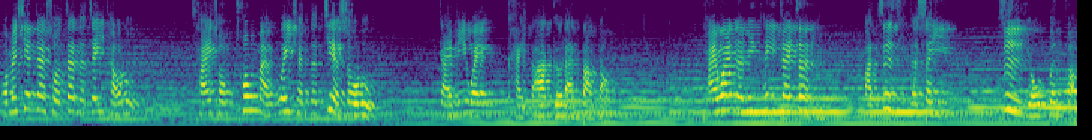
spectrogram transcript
我们现在所站的这一条路，才从充满威权的介收路，改名为凯达格兰大道。台湾人民可以在这里，把自己的声音自由奔放，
